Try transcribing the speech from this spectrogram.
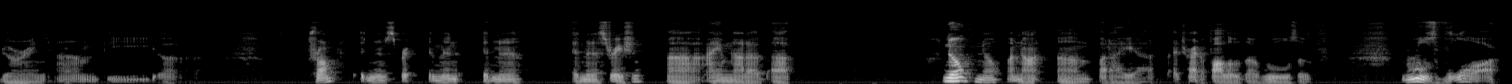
during um, the uh, Trump administra- admin, admin, administration. Uh, I am not a, a no, no, I'm not. Um, but I uh, I try to follow the rules of rules of law,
